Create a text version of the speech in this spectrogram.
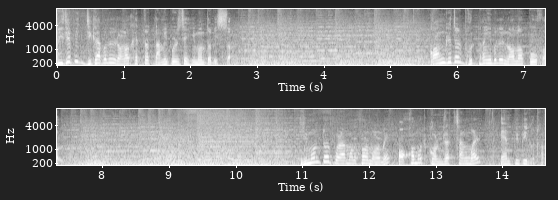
বিজেপিক জিকাবলৈ ৰণক্ষেত্ৰত নামি পৰিছে হিমন্ত বিশ্ব। কংগ্ৰেছৰ ভোট ভাঙিবলৈ ন ন কৌশল। হিমন্তৰ পৰামৰ্শৰ মৰ্মে অসমত কনৰাড চাংমাৰ এন পি পি গঠন।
